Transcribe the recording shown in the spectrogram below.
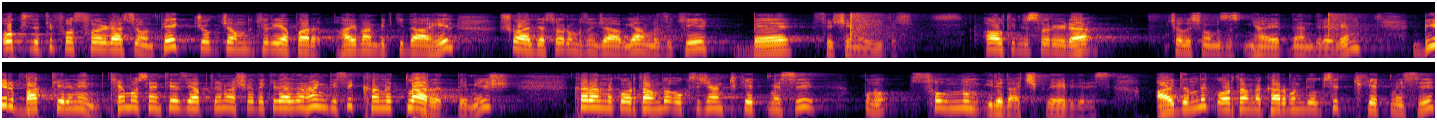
Oksidatif fosforilasyon pek çok canlı türü yapar hayvan bitki dahil. Şu halde sorumuzun cevabı yalnız 2 B seçeneğidir. Altıncı soruyla çalışmamızı nihayetlendirelim. Bir bakterinin kemosentez yaptığını aşağıdakilerden hangisi kanıtlar demiş. Karanlık ortamda oksijen tüketmesi bunu solunum ile de açıklayabiliriz. Aydınlık ortamda karbondioksit tüketmesi,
